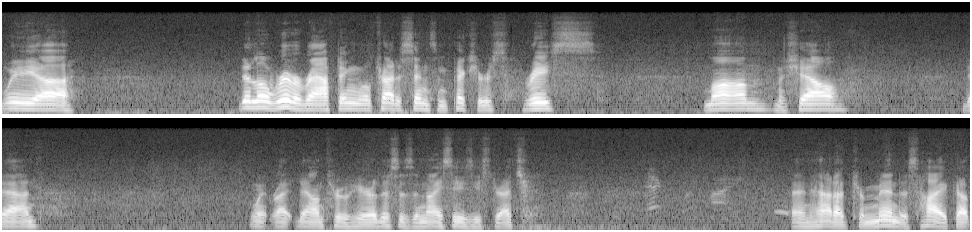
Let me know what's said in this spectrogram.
We uh, did a little river rafting. We'll try to send some pictures. Reese, mom, Michelle, dad went right down through here. This is a nice easy stretch and had a tremendous hike up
